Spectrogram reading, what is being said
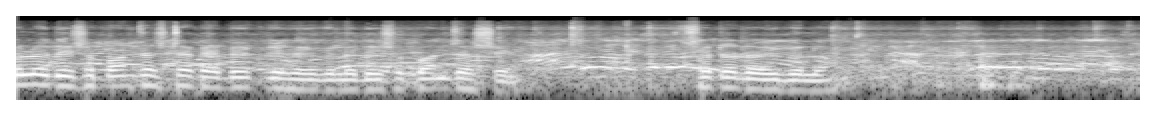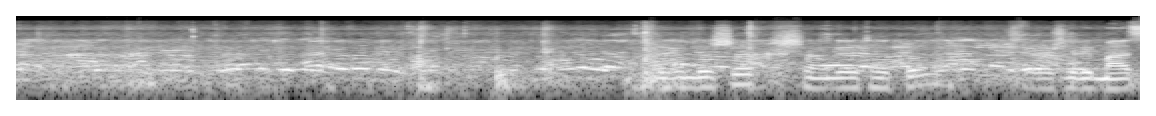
এগুলো দুইশো পঞ্চাশ টাকায় বিক্রি হয়ে গেলো দুইশো পঞ্চাশে। ছোট রইগুলো। দর্শক, সঙ্গে থাকুন। সরাসরি মাছ,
